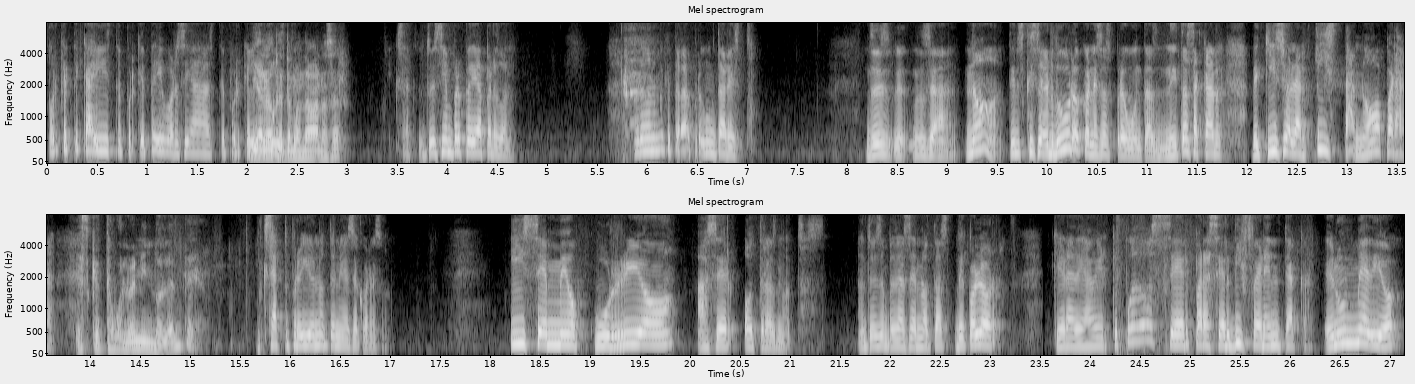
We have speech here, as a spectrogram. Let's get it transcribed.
¿Por qué te caíste? ¿Por qué te divorciaste? ¿Por qué Y era lo que te mandaban a hacer. Exacto. Entonces siempre pedía perdón. Perdóname que te voy a preguntar esto. Entonces, eh, o sea, no, tienes que ser duro con esas preguntas. Necesitas sacar de quicio al artista, ¿no? Para... Es que te vuelven indolente. Exacto, pero yo no tenía ese corazón. Y se me ocurrió hacer otras notas. Entonces empecé a hacer notas de color, que era de, a ver, ¿qué puedo hacer para ser diferente acá? En un medio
